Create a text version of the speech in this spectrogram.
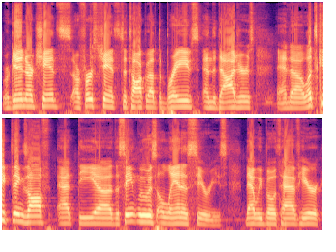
we're getting our chance, our first chance to talk about the Braves and the Dodgers. And uh, let's kick things off at the uh, the St. Louis Atlanta series that we both have here.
